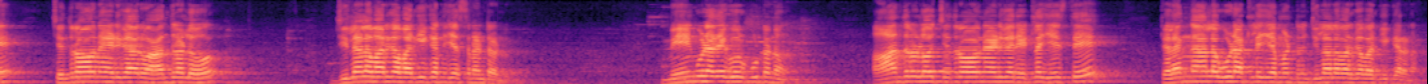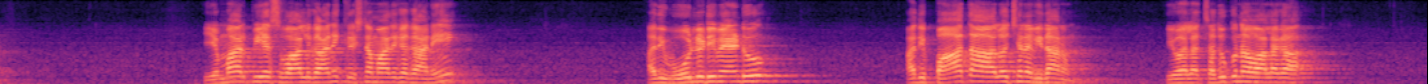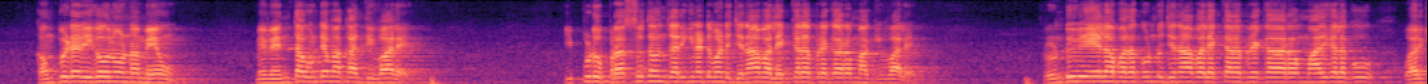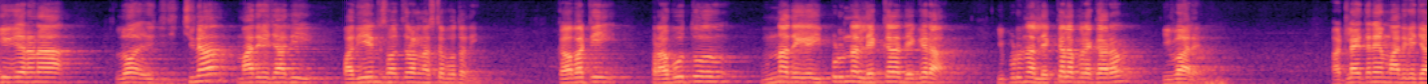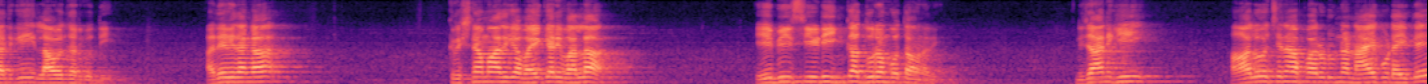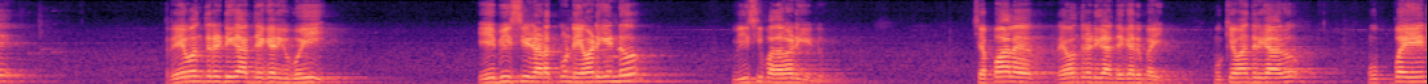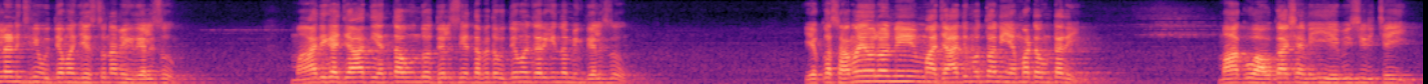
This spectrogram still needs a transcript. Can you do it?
చంద్రబాబు నాయుడు గారు ఆంధ్రలో జిల్లాల వారిగా వర్గీకరణ చేస్తానంటాడు మేము కూడా అదే కోరుకుంటున్నాం. ఆంధ్రలో చంద్రబాబు నాయుడు గారు ఎట్లా చేస్తే తెలంగాణలో కూడా అట్లే చేయమంటున్నాం జిల్లాల వర్గ వర్గీకరణ. ఎంఆర్పిఎస్ వాళ్ళు కానీ కృష్ణమాదిగ కానీ అది ఓల్డ్ డిమాండు అది పాత ఆలోచన విధానం. ఇవాళ చదువుకున్న వాళ్ళగా కంప్యూటర్ యుగంలో ఉన్నాం మేము మేము ఎంత ఉంటే మాకు అంత ఇవ్వాలి. ఇప్పుడు ప్రస్తుతం జరిగినటువంటి జనాభా లెక్కల ప్రకారం మాకు ఇవ్వాలి. రెండు వేల పదకొండు జనాభా లెక్కల ప్రకారం మాదిగలకు వర్గీకరణలో ఇచ్చిన మాదిగ జాతి పదిహేను సంవత్సరాలు నష్టపోతుంది. కాబట్టి ప్రభుత్వం ఉన్న దగ్గర ఇప్పుడున్న లెక్కల దగ్గర ఇప్పుడున్న లెక్కల ప్రకారం ఇవ్వాలి. అట్లయితేనే మాదిగ జాతికి లాభం జరుగుద్ది. అదేవిధంగా కృష్ణమాదిగ వైఖరి వల్ల ఏబిసిడి ఇంకా దూరం పోతా ఉన్నది. నిజానికి ఆలోచన పరుడున్న నాయకుడు అయితే రేవంత్ రెడ్డి గారి దగ్గరికి పోయి ఏబిసిడి అడగకుండా ఏమడిగిండు? వీసీ పదవి అడిగిండు. చెప్పాలి రేవంత్ రెడ్డి గారి దగ్గరికి పోయి. ముఖ్యమంత్రి గారు ముప్పై ఏళ్ళ నుంచి నేను ఉద్యమం చేస్తున్నా మీకు తెలుసు. మాదిగ జాతి ఎంత ఉందో తెలుసు ఎంత పెద్ద ఉద్యమం జరిగిందో మీకు తెలుసు. ఈ యొక్క సమయంలోని మా జాతి మొత్తం నీ ఎమ్మట ఉంటుంది. మాకు అవకాశం ఇవి ఏబిసిడి చెయ్యి.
